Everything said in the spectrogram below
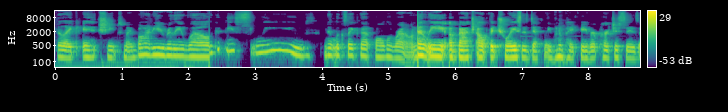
feel like it shapes my body really well. Look at these sleeves. And it looks like that all around. Definitely a batch outfit choice is definitely one of my favorite purchases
